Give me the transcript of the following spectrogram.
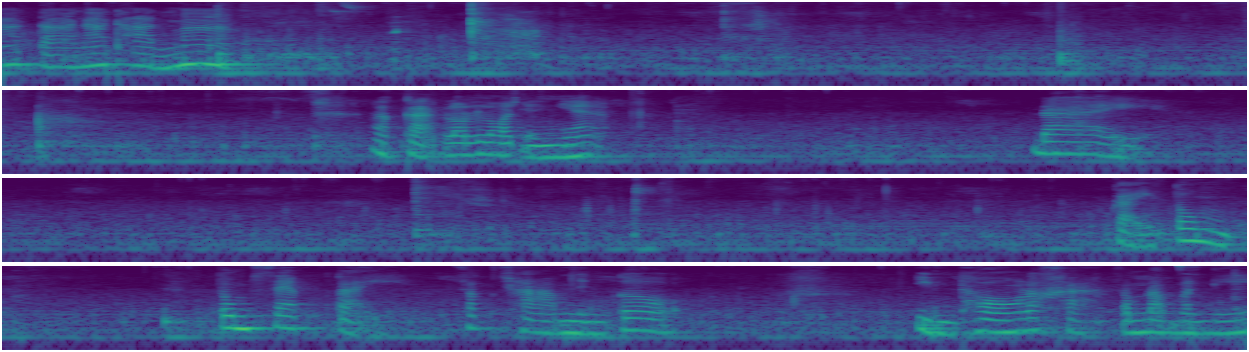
หน้าตา น่าทานมาก อากาศร้อนๆอย่างเงี้ย ได้ ไก่ต้ม ต้มแซ่บไก่ สักชามหนึ่งก็ อิ่มท้องแล้วค่ะสำหรับวันนี้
